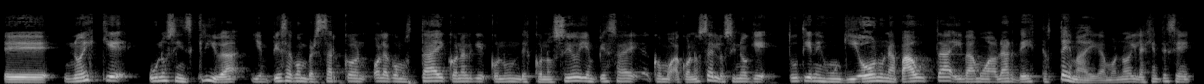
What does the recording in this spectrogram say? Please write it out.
eh, no es que uno se inscriba y empieza a conversar con, hola, ¿cómo estás? Con alguien, con un desconocido y empieza a, como a conocerlo, sino que tú tienes un guion, una pauta y vamos a hablar de estos temas, digamos, ¿no? Y la gente se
